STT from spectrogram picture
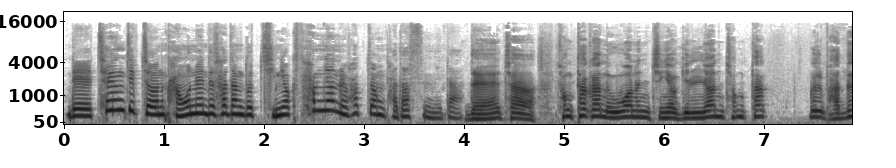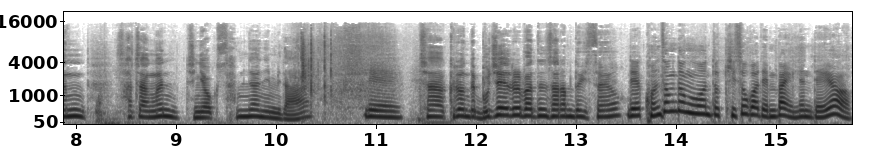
네, 최영집 전 강원랜드 사장도 징역 3년을 확정 받았습니다. 네, 자 청탁한 의원은 징역 1년, 청탁을 받은 사장은 징역 3년입니다. 네. 자, 그런데 무죄를 받은 사람도 있어요? 네, 권성동 의원도 기소가 된 바 있는데요.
